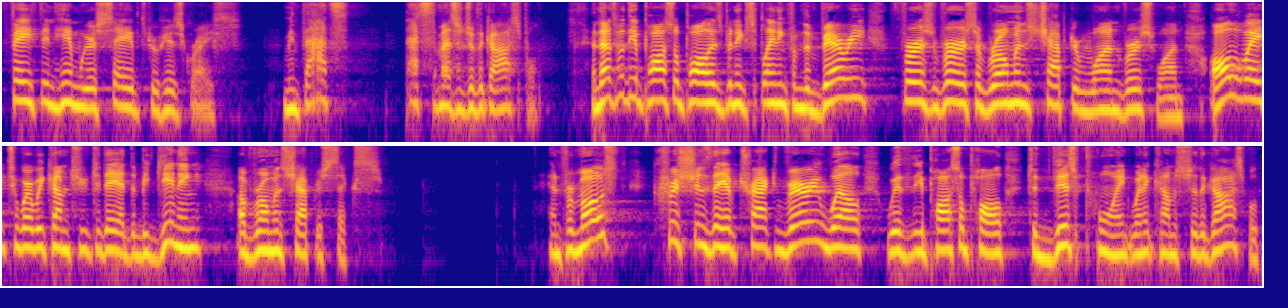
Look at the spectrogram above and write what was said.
faith in him, we are saved through his grace. I mean, that's, that's the message of the gospel. And that's what the Apostle Paul has been explaining from the very first verse of Romans chapter 1, verse 1, all the way to where we come to today at the beginning of Romans chapter 6. And for most Christians, they have tracked very well with the Apostle Paul to this point when it comes to the gospel.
